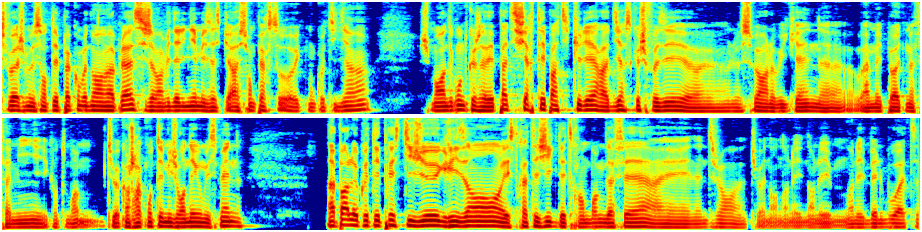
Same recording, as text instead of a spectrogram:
Tu vois, je me sentais pas complètement à ma place. J'avais envie d'aligner mes aspirations perso avec mon quotidien. Je me rendais compte que j'avais pas de fierté particulière à dire ce que je faisais euh, le soir, le week-end, euh, à mes potes, ma famille. Et quand on, tu vois, quand je racontais mes journées ou mes semaines, à part le côté prestigieux, grisant et stratégique d'être en banque d'affaires et d'être genre, tu vois, dans, dans les dans les dans les belles boîtes.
